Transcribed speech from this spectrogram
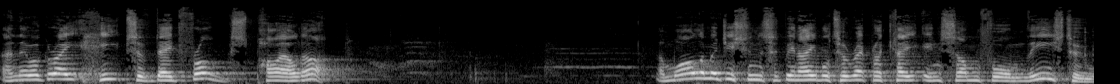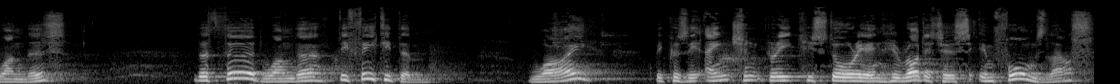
And there were great heaps of dead frogs piled up. And while the magicians had been able to replicate in some form these two wonders, the third wonder defeated them. Why? Because the ancient Greek historian Herodotus informs us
